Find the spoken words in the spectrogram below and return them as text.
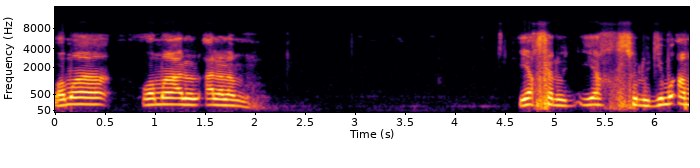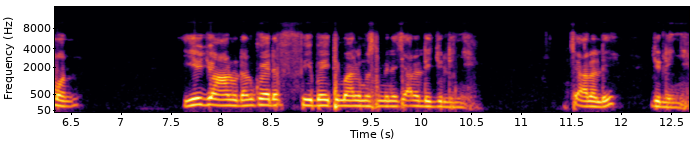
wama wamaalul alalam yaxsalu yaxsulu ji mu amoon yi joxaanu dañ koy def fii bayti maali muslimin ci alali jullit ñi ci alali jullit ñi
